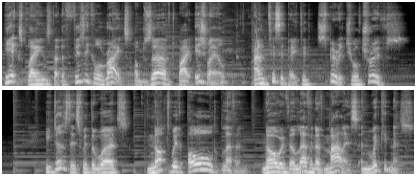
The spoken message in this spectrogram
he explains that the physical rites observed by Israel anticipated spiritual truths. He does this with the words, not with old leaven, nor with the leaven of malice and wickedness,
